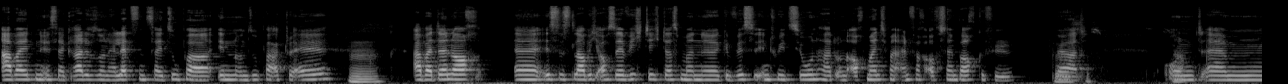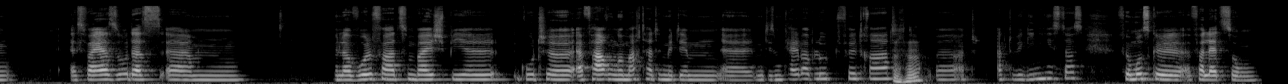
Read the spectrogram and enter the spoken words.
Arbeiten ist ja gerade so in der letzten Zeit super in und super aktuell. Mhm. Aber dennoch äh, ist es, glaube ich, auch sehr wichtig, dass man eine gewisse Intuition hat und auch manchmal einfach auf sein Bauchgefühl hört. Ja. Und ähm, es war ja so, dass ähm, Müller-Wohlfahrt zum Beispiel gute Erfahrungen gemacht hatte mit, dem, äh, mit diesem Kälberblutfiltrat, mhm. äh, Actovegin hieß das, für Muskelverletzungen.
